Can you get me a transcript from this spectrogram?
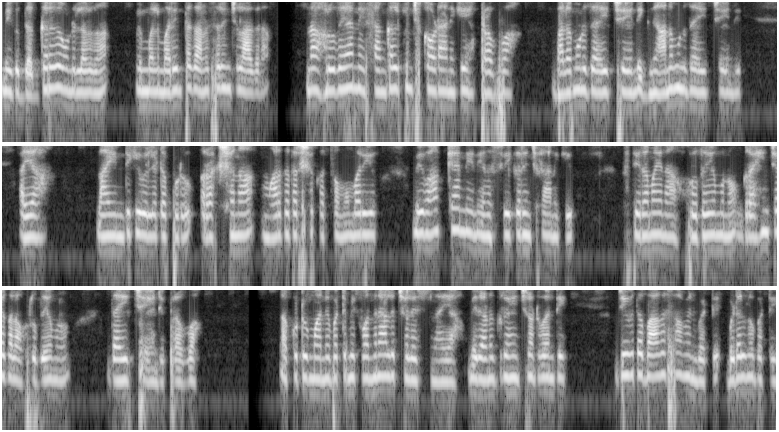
మీకు దగ్గరగా ఉండేలాగా మిమ్మల్ని మరింతగా అనుసరించలాగన నా హృదయాన్ని సంకల్పించుకోవడానికి ప్రవ్వ బలమును దయచేయండి జ్ఞానమును దయచేయండి. అయ్యా నా ఇంటికి వెళ్ళేటప్పుడు రక్షణ మార్గదర్శకత్వము మరియు మీ వాక్యాన్ని నేను స్వీకరించడానికి స్థిరమైన హృదయమును గ్రహించగల హృదయమును దయచేయండి ప్రవ్వ నా కుటుంబాన్ని బట్టి మీకు వందనాలు చెల్లిస్తున్నాయా మీరు అనుగ్రహించినటువంటి జీవిత భాగస్వామిని బట్టి బిడలను బట్టి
